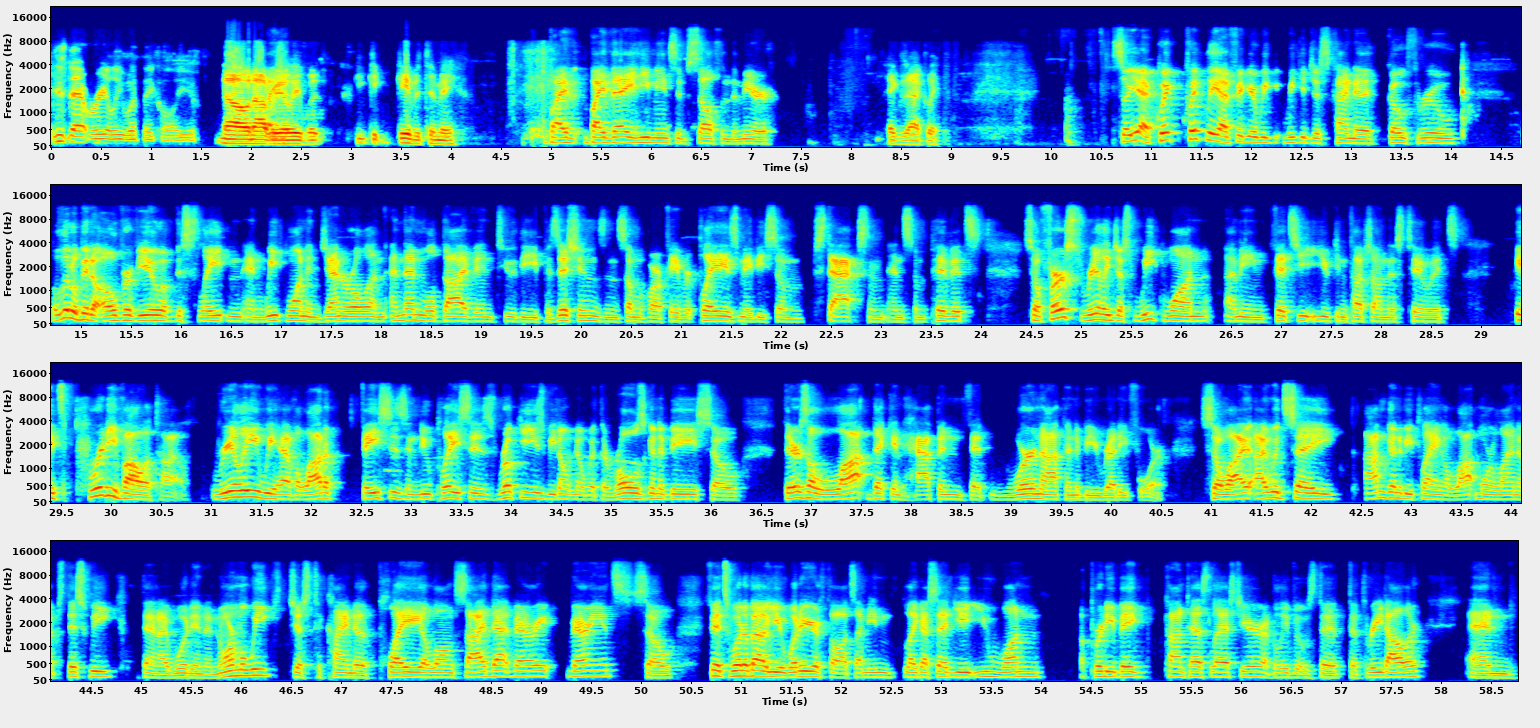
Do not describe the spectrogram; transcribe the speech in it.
Is that really what they call you? No, not really, but he gave it to me. By, by they, he means himself in the mirror. Exactly. So yeah, quick quickly, I figure we we could just kind of go through a little bit of overview of the slate and, and week one in general, and, and then we'll dive into the positions and some of our favorite plays, maybe some stacks and, and some pivots. So first, really just week one. I mean, Fitz, you, you can touch on this too. It's it's pretty volatile. Really, we have a lot of faces in new places, rookies. We don't know what their role is going to be. So there's a lot that can happen that we're not going to be ready for. So I, I would say I'm going to be playing a lot more lineups this week than I would in a normal week just to kind of play alongside that vari- variance. So, Fitz, what about you? What are your thoughts? I mean, like I said, you you won a pretty big contest last year. I believe it was the the three dollar, and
